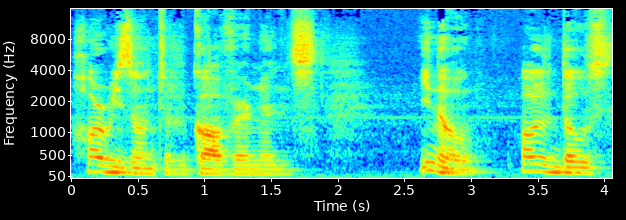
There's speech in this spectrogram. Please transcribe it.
horizontal governance. You know, all those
